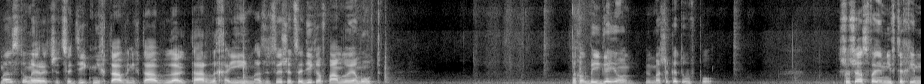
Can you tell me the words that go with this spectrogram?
מה זאת אומרת שצדיק נכתב ונכתב לאלתר לחיים, אז זה שצדיק אף פעם לא ימות. נכון? בהיגיון, מה שכתוב פה. שלושה ספרים נפתחים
